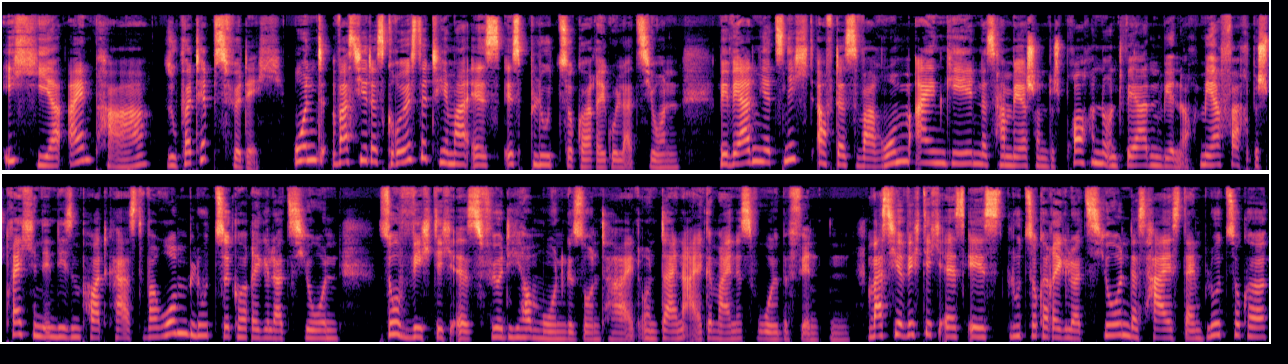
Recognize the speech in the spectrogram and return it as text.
ich hier ein paar super Tipps für dich. Und was hier das größte Thema ist, ist Blutzuckerregulation. Wir werden jetzt nicht auf das Warum eingehen, das haben wir ja schon besprochen und werden wir noch mehrfach besprechen in diesem Podcast, warum Blutzuckerregulation so wichtig ist für die Hormongesundheit und dein allgemeines Wohlbefinden. Was hier wichtig ist, ist Blutzuckerregulation. Das heißt, dein Blutzucker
